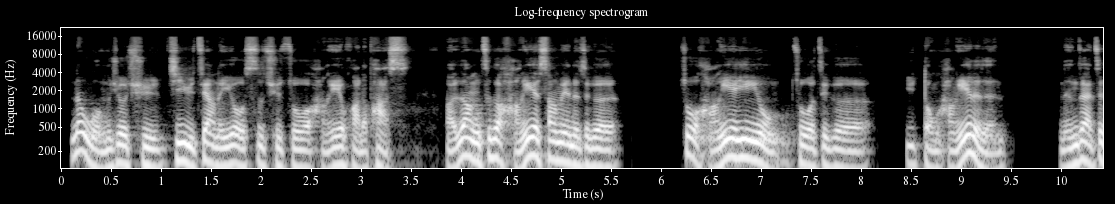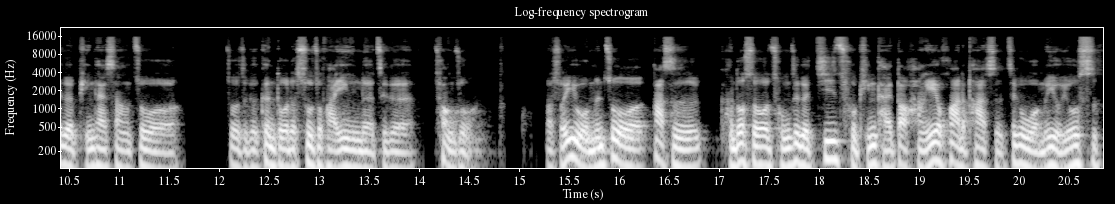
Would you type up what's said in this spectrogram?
那我们就去基于这样的优势去做行业化的 pass 啊，让这个行业上面的这个做行业应用、做这个与懂行业的人，能在这个平台上做做这个更多的数字化应用的这个创作。啊，所以我们做 pass 很多时候从这个基础平台到行业化的 pass，这个我们有优势。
